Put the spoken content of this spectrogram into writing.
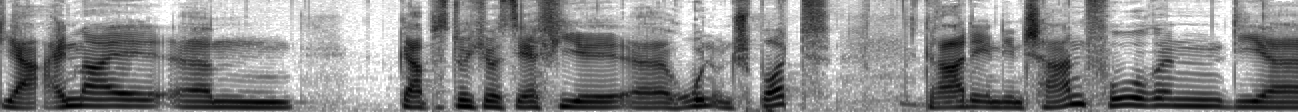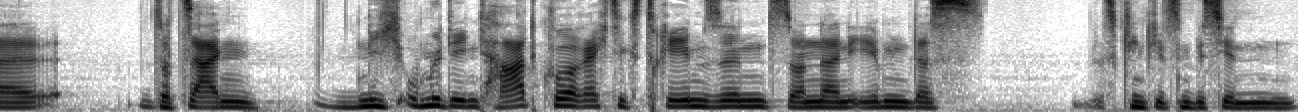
ja, einmal ähm, gab es durchaus sehr viel äh, Hohn und Spott, gerade in den Schan-Foren, die ja sozusagen nicht unbedingt hardcore rechtsextrem sind, sondern eben das, das klingt jetzt ein bisschen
